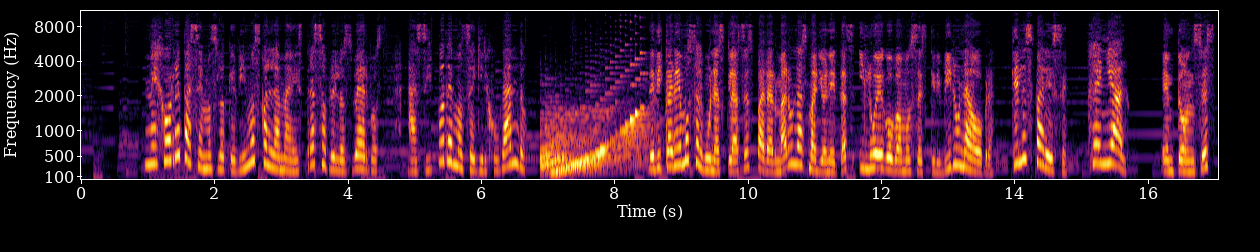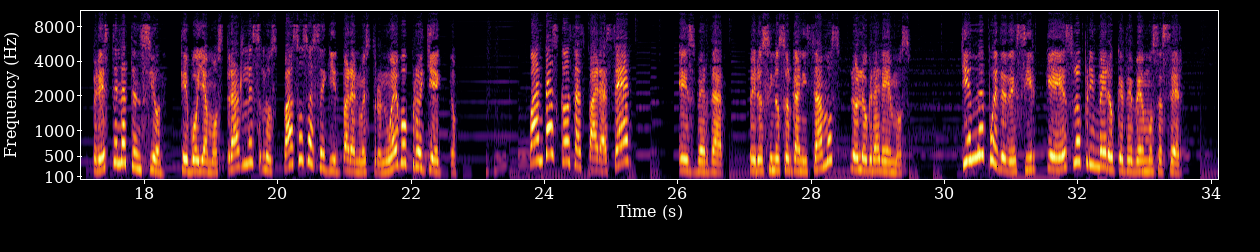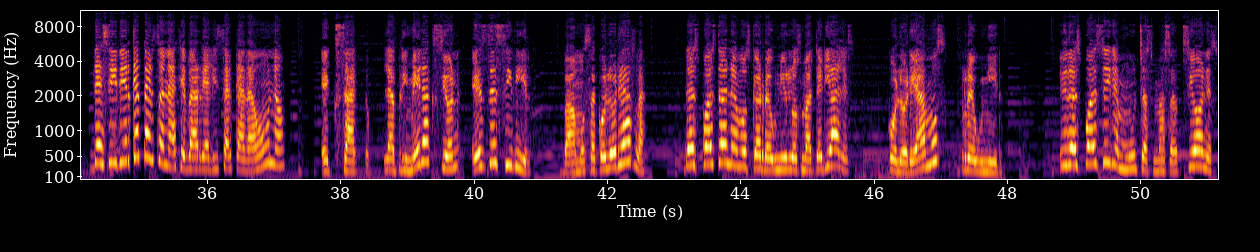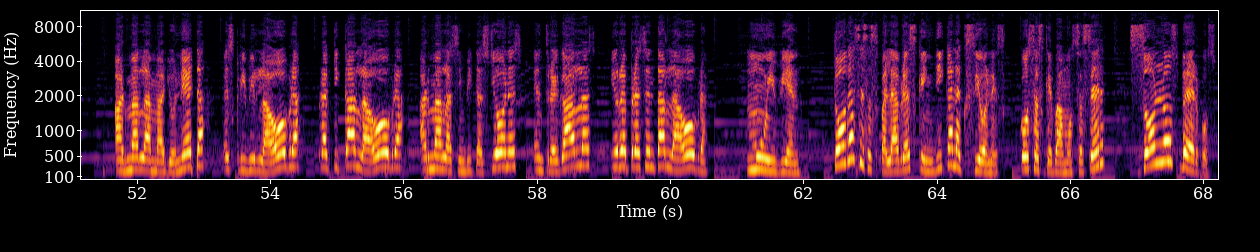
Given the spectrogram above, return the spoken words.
Mejor repasemos lo que vimos con la maestra sobre los verbos, así podemos seguir jugando. Dedicaremos algunas clases para armar unas marionetas y luego vamos a escribir una obra. ¿Qué les parece? Genial. Entonces, presten atención, que voy a mostrarles los pasos a seguir para nuestro nuevo proyecto. ¿Cuántas cosas para hacer? Es verdad, pero si nos organizamos, lo lograremos. ¿Quién me puede decir qué es lo primero que debemos hacer? Decidir qué personaje va a realizar cada uno. Exacto. La primera acción es decidir. Vamos a colorearla. Después tenemos que reunir los materiales. Coloreamos, reunir. Y después siguen muchas más acciones. Armar la marioneta, escribir la obra, practicar la obra, armar las invitaciones, entregarlas y representar la obra. Muy bien. Todas esas palabras que indican acciones, cosas que vamos a hacer, son los verbos.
